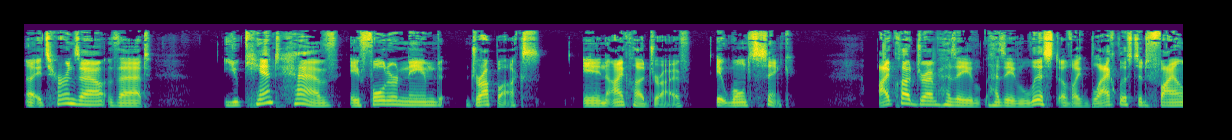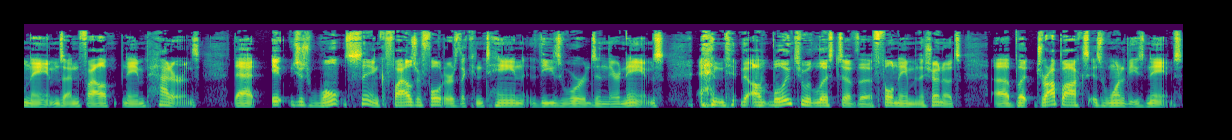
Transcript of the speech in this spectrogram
Uh, it turns out that you can't have a folder named Dropbox in iCloud Drive. It won't sync iCloud Drive has a has a list of like blacklisted file names and file name patterns that it just won't sync files or folders that contain these words in their names. And I'll, we'll link to a list of the full name in the show notes. Uh, but Dropbox is one of these names.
